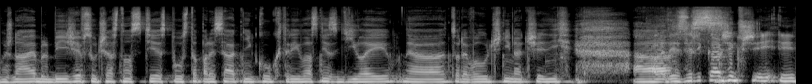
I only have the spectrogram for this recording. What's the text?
Možná je blbý, že v současnosti je spousta padesátníků, který vlastně sdílejí uh, to revoluční nadšení. Ale ty jsi říkal, že vši, i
